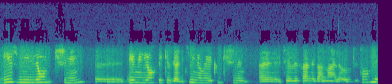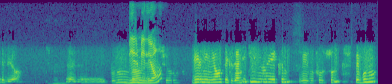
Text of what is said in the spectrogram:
1 milyon kişinin 1 e, milyon 800 yani 2 milyona yakın kişinin e, çevresel nedenlerle öldüğü tahmin ediliyor. E, bunun 1 milyon? Şu, 1 milyon 800 yani 2 milyona yakın bir nüfusun ve bunun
